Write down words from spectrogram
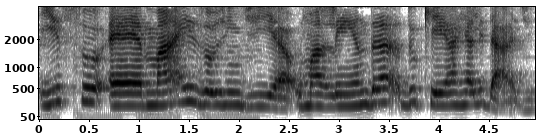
Isso é mais hoje em dia uma lenda do que a realidade.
